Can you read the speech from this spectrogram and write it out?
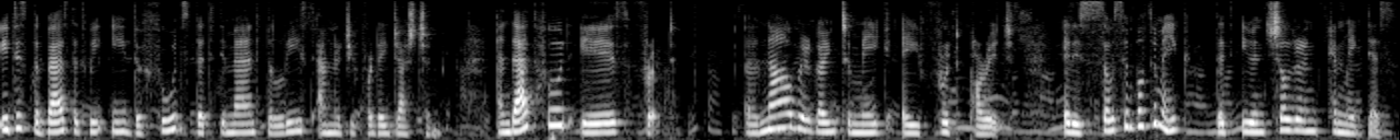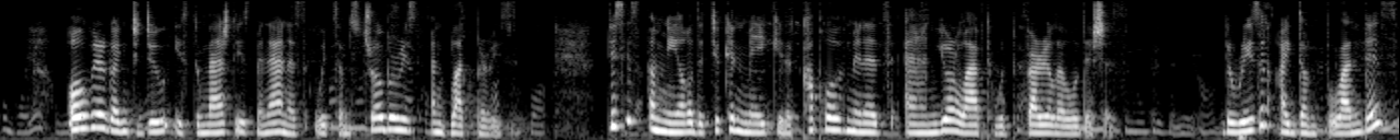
it is the best that we eat the foods that demand the least energy for digestion. And that food is fruit. Uh, now we're going to make a fruit porridge. It is so simple to make that even children can make this. All we are going to do is to mash these bananas with some strawberries and blackberries. This is a meal that you can make in a couple of minutes and you're left with very little dishes. The reason I don't blend this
